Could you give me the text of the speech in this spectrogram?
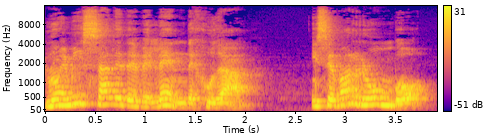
Noemí sale de Belén de Judá y se va rumbo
